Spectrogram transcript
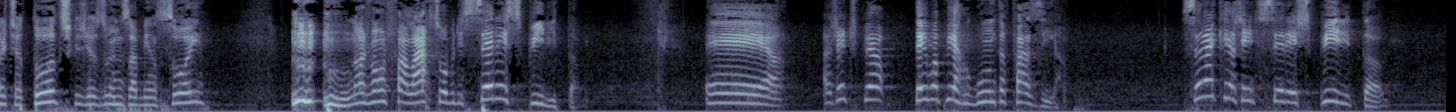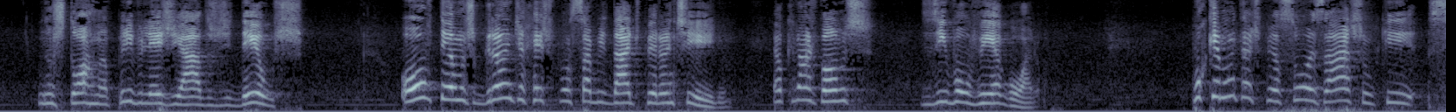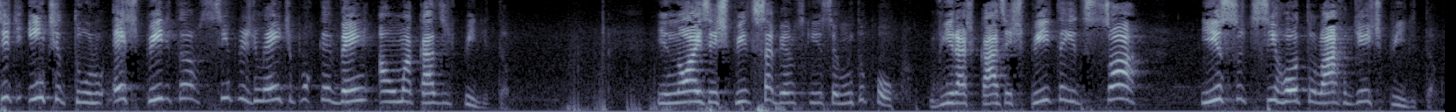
noite a todos, que Jesus nos abençoe. Nós vamos falar sobre ser espírita. É, a gente tem uma pergunta a fazer. Será que a gente ser espírita nos torna privilegiados de Deus? Ou temos grande responsabilidade perante Ele? É o que nós vamos desenvolver agora. Porque muitas pessoas acham que se intitulam espírita simplesmente porque vem a uma casa espírita. E nós espíritas sabemos que isso é muito pouco. Vir às casas espírita e só isso se rotular de espírita.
